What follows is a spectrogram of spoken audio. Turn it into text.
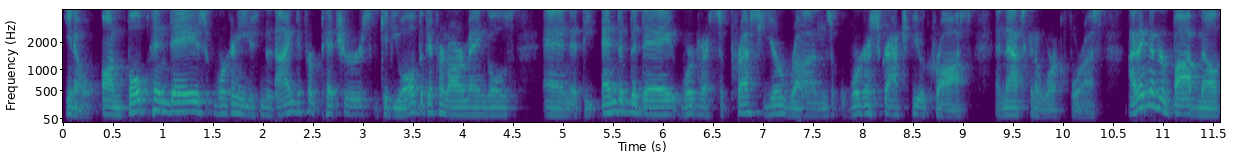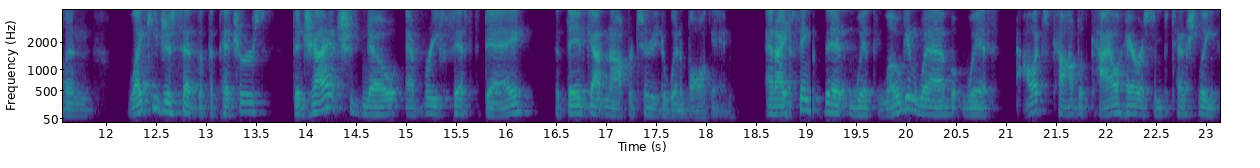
you know, on bullpen days, we're going to use nine different pitchers, give you all the different arm angles. And at the end of the day, we're going to suppress your runs. We're going to scratch a few across, and that's going to work for us. I think under Bob Melvin, like you just said with the pitchers, the Giants should know every fifth day that they've got an opportunity to win a ball game. And I think that with Logan Webb, with Alex Cobb, with Kyle Harrison potentially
